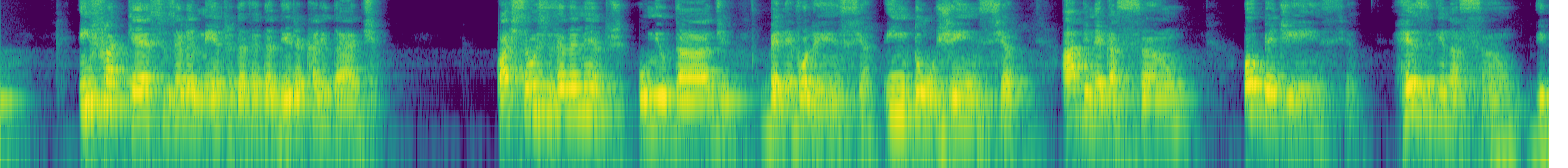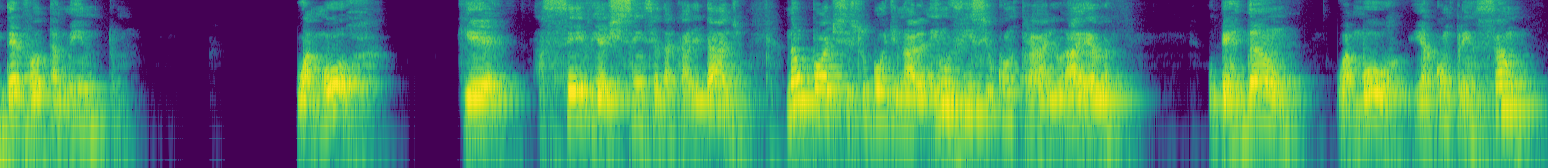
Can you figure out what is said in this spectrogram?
enfraquece os elementos da verdadeira caridade. Quais são esses elementos? Humildade, benevolência, indulgência, abnegação, obediência, resignação e devotamento. O amor que é a seiva e a essência da caridade, não pode se subordinar a nenhum vício contrário a ela. O perdão, o amor e a compreensão,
